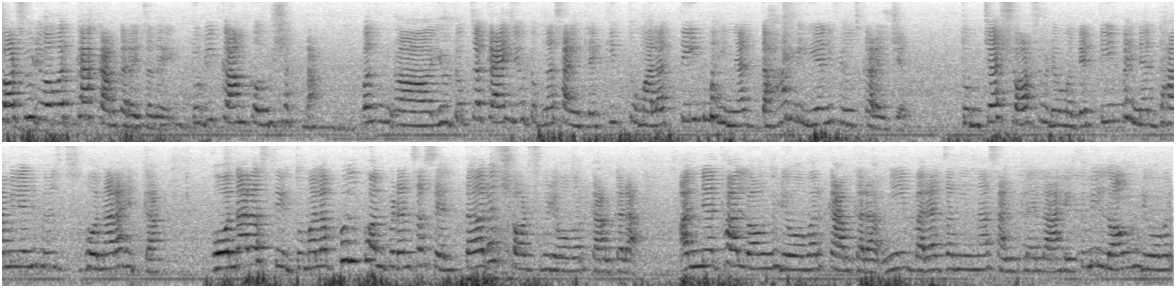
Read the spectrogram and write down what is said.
शॉर्ट्स व्हिडिओवर का काम करायचं नाही? तुम्ही काम करू शकता. पण यूट्यूबचं काय यूट्यूबनं सांगितलंय की तुम्हाला तीन महिन्यात दहा मिलियन व्ह्यूज करायचे आहेत. तुमच्या शॉर्ट्स व्हिडिओमध्ये तीन महिन्यात दहा मिलियन व्ह्यूज होणार आहेत का? होणार असतील तुम्हाला फुल कॉन्फिडन्स असेल तरच शॉर्ट्स व्हिडिओवर काम करा. अन्यथा लॉंग व्हिडिओवर काम करा. मी बऱ्याच जणींना सांगितलेलं आहे तुम्ही लॉंग व्हिडिओवर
